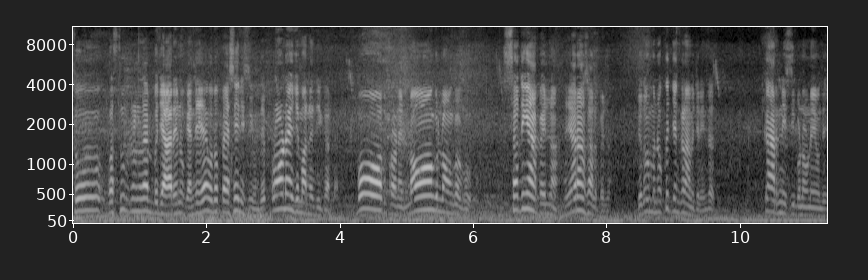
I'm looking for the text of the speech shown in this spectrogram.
ਸੋ ਵਸਤੂ ਵਟਾਂਦਰਾ ਦਾ ਬਾਜ਼ਾਰ ਇਹਨੂੰ ਕਹਿੰਦੇ ਆ, ਉਦੋਂ ਪੈਸੇ ਨਹੀਂ ਸੀ ਹੁੰਦੇ। ਪੁਰਾਣੇ ਜ਼ਮਾਨੇ ਦੀ ਗੱਲ ਹੈ। ਬਹੁਤ ਪੁਰਾਣੇ ਲੌਂਗ ਲੌਂਗ ਅਗੋ ਸਦੀਆਂ ਪਹਿਲਾਂ, ਹਜ਼ਾਰਾਂ ਸਾਲ ਪਹਿਲਾਂ, ਜਦੋਂ ਮਨੁੱਖ ਜੰਗਲਾਂ ਵਿੱਚ ਰਹਿੰਦਾ ਸੀ, ਘਰ ਨਹੀਂ ਸੀ ਬਣਾਉਣੇ ਆਉਂਦੇ।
